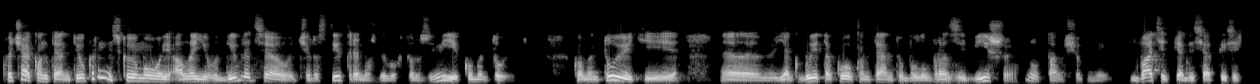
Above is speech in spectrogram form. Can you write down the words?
Хоча контент і українською мовою, але його дивляться через титри, можливо, хто розуміє, коментують. Коментують, і е, якби такого контенту було в рази більше, ну там щоб не 20-50 тисяч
